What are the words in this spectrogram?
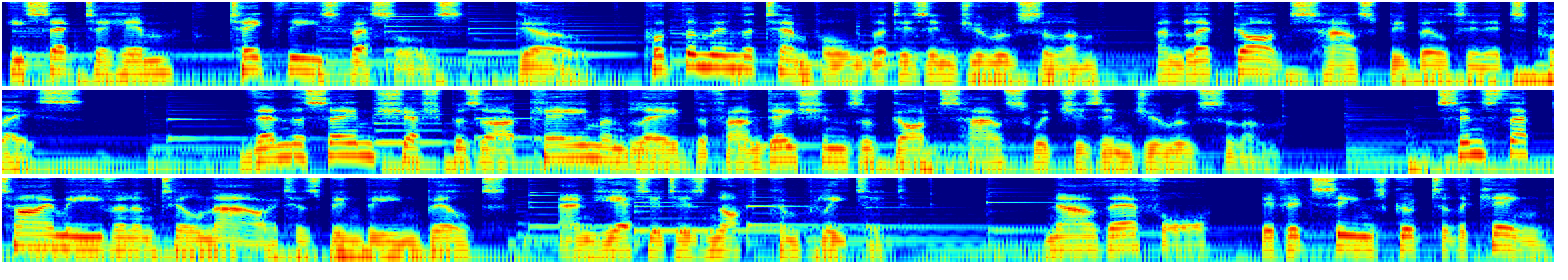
He said to him, Take these vessels, go, put them in the temple that is in Jerusalem, and let God's house be built in its place. Then the same Sheshbazzar came and laid the foundations of God's house which is in Jerusalem. Since that time even until now it has been being built, and yet it is not completed. Now therefore, if it seems good to the king,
